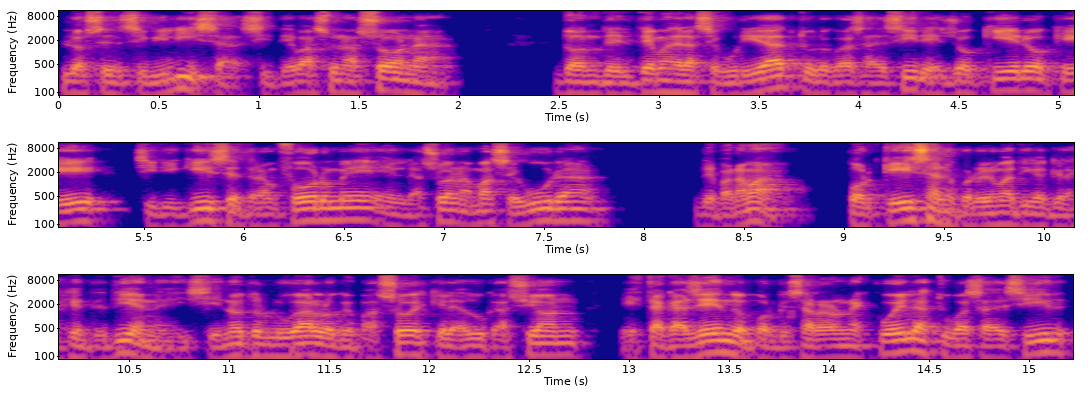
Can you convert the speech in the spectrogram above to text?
lo sensibiliza. Si te vas a una zona donde el tema de la seguridad, tú lo que vas a decir es yo quiero que Chiriquí se transforme en la zona más segura de Panamá, porque esa es la problemática que la gente tiene. Y si en otro lugar lo que pasó es que la educación está cayendo porque cerraron escuelas, tú vas a decir,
